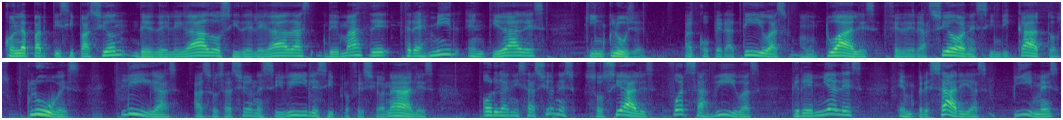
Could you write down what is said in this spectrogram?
con la participación de delegados y delegadas de más de 3.000 entidades que incluyen a cooperativas, mutuales, federaciones, sindicatos, clubes, ligas, asociaciones civiles y profesionales, organizaciones sociales, fuerzas vivas, gremiales, empresarias, pymes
